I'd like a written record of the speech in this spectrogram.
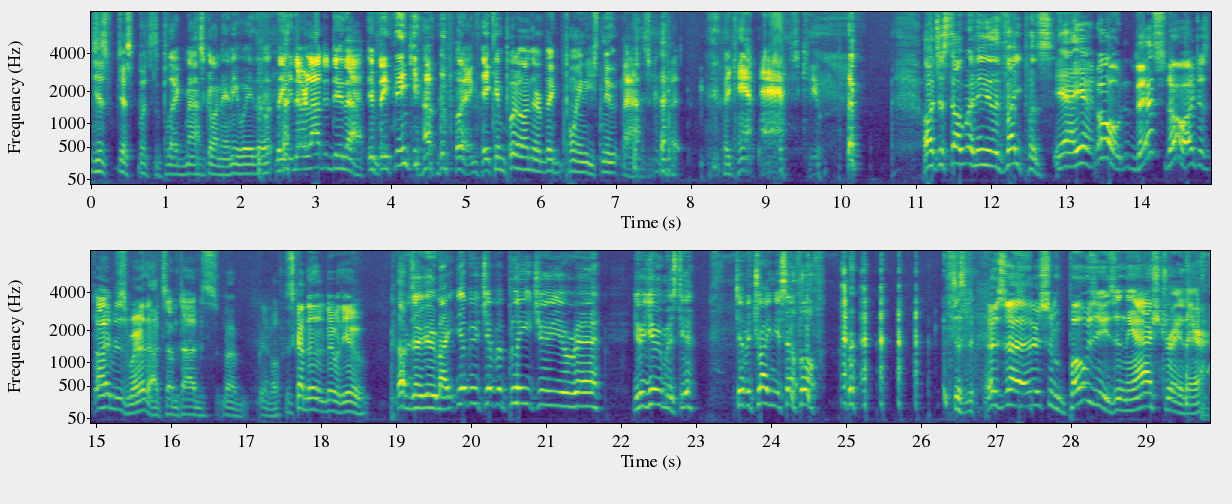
Just just puts the plague mask on anyway. Though they, they're allowed to do that. If they think you have the plague, they can put on their big pointy snoot mask, but they can't ask you. I just don't want any of the vapors. Yeah, yeah. Oh, this? No, I just I just wear that sometimes. Uh, you know, it's got nothing to do with you. That was you, mate. You ever, do you ever bleed your your uh, your humours? Do you? Do you ever drain yourself off? just There's uh, there's some posies in the ashtray there.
